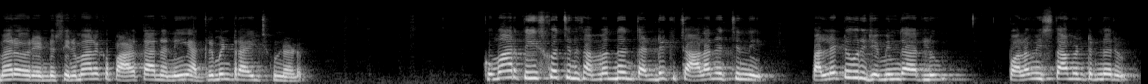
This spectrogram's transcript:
మరో రెండు సినిమాలకు పాడతానని అగ్రిమెంట్ రాయించుకున్నాడు. కుమార్ తీసుకొచ్చిన సంబంధం తండ్రికి చాలా నచ్చింది. పల్లెటూరు జమీందారులు పొలం ఇస్తామంటున్నారు.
